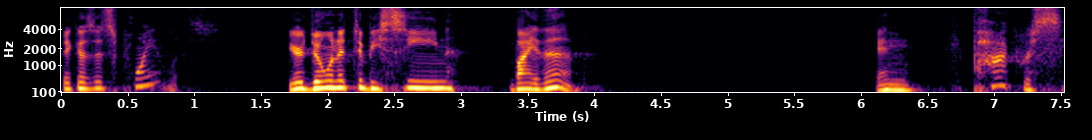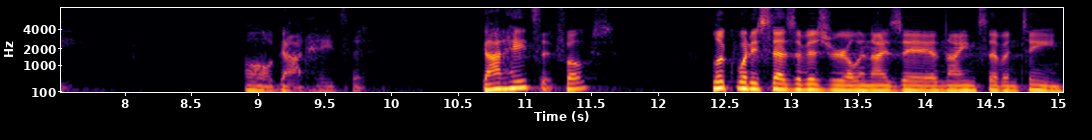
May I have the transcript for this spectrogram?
because it's pointless. You're doing it to be seen by them. And hypocrisy, oh, God hates it. God hates it, folks. Look what he says of Israel in Isaiah 9:17.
